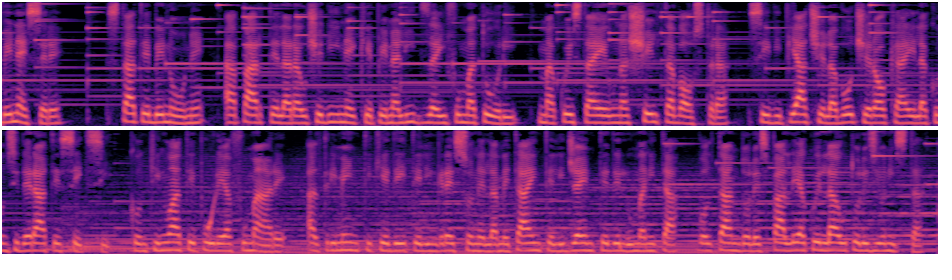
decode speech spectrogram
Benessere. State benone, a parte la raucedine che penalizza i fumatori, ma questa è una scelta vostra, se vi piace la voce roca e la considerate sexy, continuate pure a fumare, altrimenti chiedete l'ingresso nella metà intelligente dell'umanità, voltando le spalle a quell'autolesionista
